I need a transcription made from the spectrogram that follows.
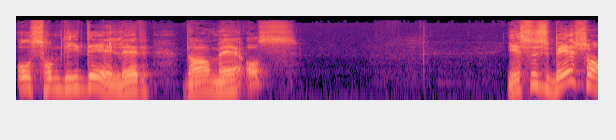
og som de deler da med oss. Jesus ber så,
